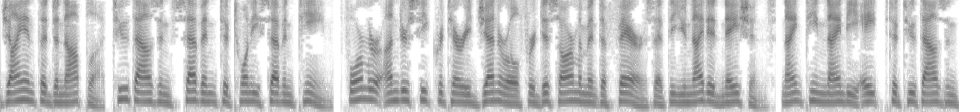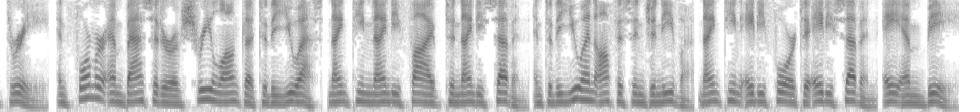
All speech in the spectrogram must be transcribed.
Jayantha Dhanapala 2007 to 2017 former Undersecretary General for Disarmament Affairs at the United Nations 1998 to 2003 and former Ambassador of Sri Lanka to the US 1995 to 97 and to the UN office in Geneva 1984 to 87 AMB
